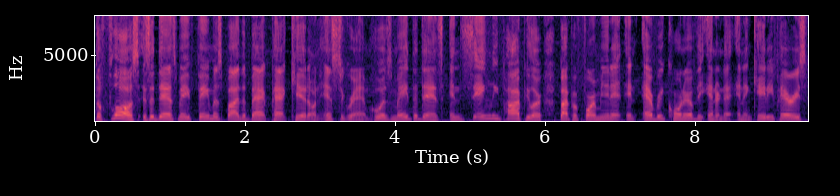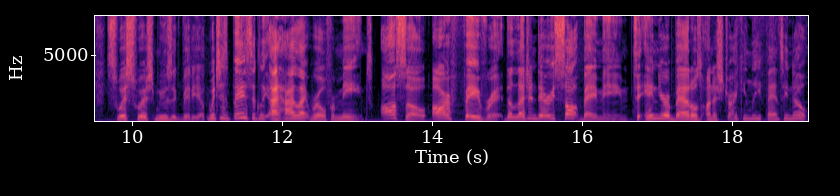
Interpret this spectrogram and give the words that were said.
The Floss is a dance made famous by the Backpack Kid on Instagram who has made the dance insanely popular by performing it in every corner of the internet and in Katy Perry's Swish Swish music video, which is basically a highlight reel for memes. Also, our favorite, the legendary Salt Bae meme, to end your battles on a strikingly fancy note.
